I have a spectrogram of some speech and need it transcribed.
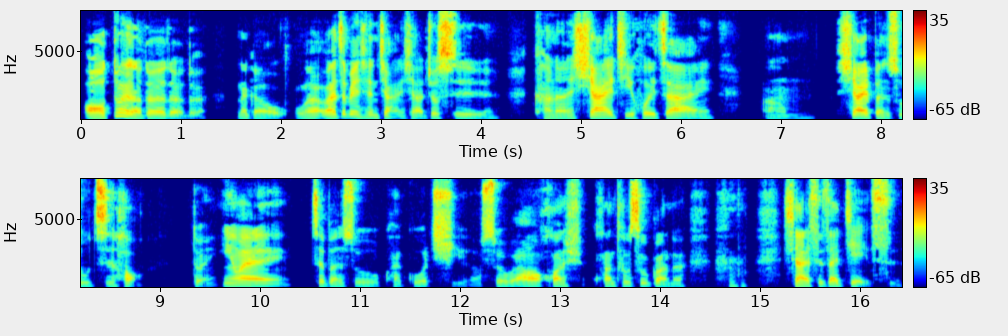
哦，对了，对了，对了，对了，那个我我在这边先讲一下，就是可能下一集会在嗯下一本书之后，对，因为这本书快过期了，所以我要还还图书馆了。下一次再借一次。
